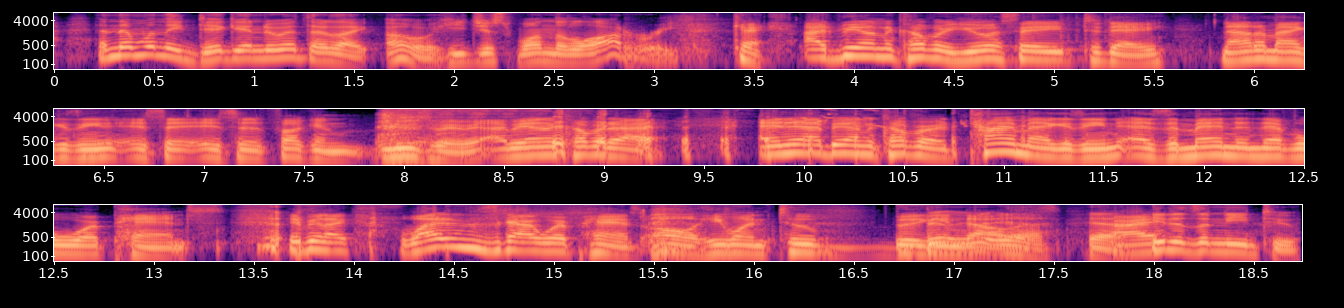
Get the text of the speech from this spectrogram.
and then when they dig into it, they're like, oh, he just won the lottery. Okay, I'd be on the cover of USA Today, not a magazine. It's a it's a fucking newspaper. I'd be on the cover of that, and then I'd be on the cover of Time magazine as the man that never wore pants. It'd be like, why didn't this guy wear pants? Oh, he won two billion dollars. Yeah, yeah. All right? He doesn't need to.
